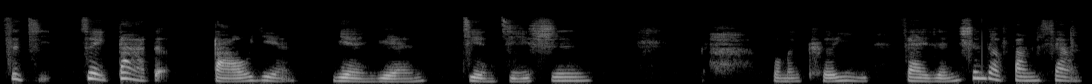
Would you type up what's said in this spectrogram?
自己最大的导演、演员、剪辑师。我们可以在人生的方向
